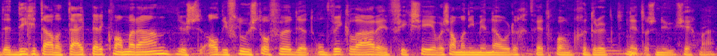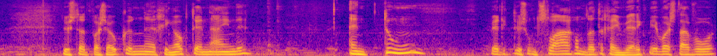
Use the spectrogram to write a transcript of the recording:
de digitale tijdperk kwam eraan. Dus al die vloeistoffen, dat ontwikkelaar en fixeer was allemaal niet meer nodig. Het werd gewoon gedrukt, net als nu, zeg maar. Dus dat was ook een, ging ook ten einde. En toen werd ik dus ontslagen, omdat er geen werk meer was daarvoor.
